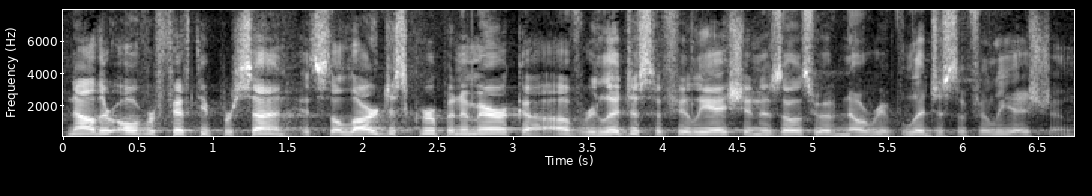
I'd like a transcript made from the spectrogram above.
Now they're over 50%. It's the largest group in America of religious affiliation is those who have no religious affiliation.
